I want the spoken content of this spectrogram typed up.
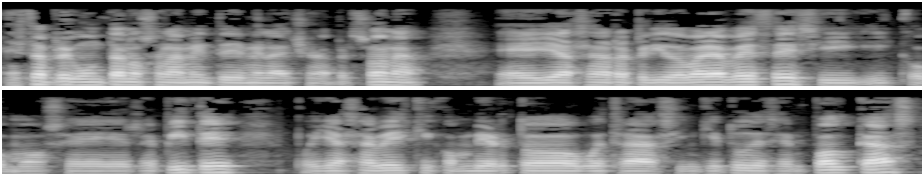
esta pregunta no solamente me la ha hecho una persona, eh, ya se ha repetido varias veces y, como se repite, pues ya sabéis que convierto vuestras inquietudes en podcast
